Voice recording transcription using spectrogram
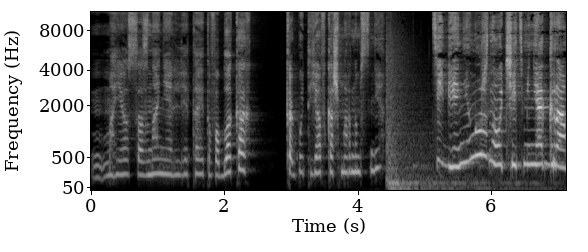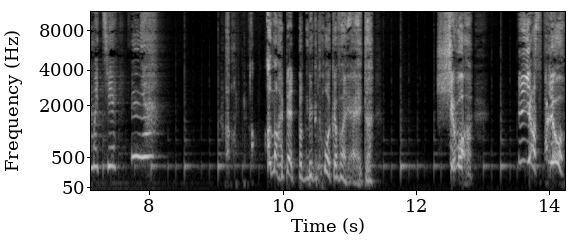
Мое сознание летает в облаках, как будто я в кошмарном сне? Тебе не нужно учить меня грамоте, не? Она опять подмигнула, говоря это. Чего? Я сплю!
